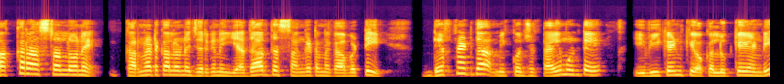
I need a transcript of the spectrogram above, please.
పక్క రాష్ట్రాల్లోనే కర్ణాటకలోనే జరిగిన యథార్థ సంఘటన కాబట్టి డెఫినెట్గా మీకు కొంచెం టైం ఉంటే ఈ వీకెండ్కి ఒక లుక్ వేయండి.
